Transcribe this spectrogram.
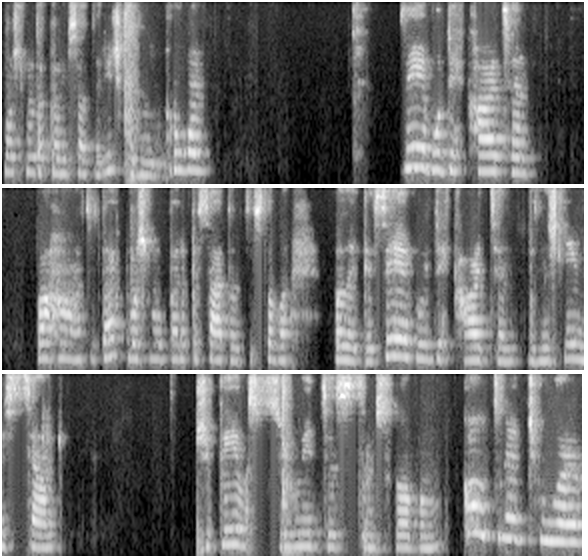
можемо так написати, річка Дніпро. Zeewürdigkeiten, багато, так, можемо переписати це слово велике Zeewürdigkeiten, визначні місця що Київ асоціюється з цим словом Continent Tour.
